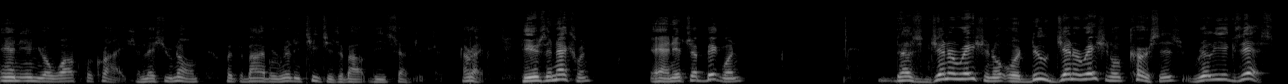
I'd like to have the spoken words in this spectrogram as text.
and in your walk for Christ, unless you know what the Bible really teaches about these subjects. All right, here's the next one, and it's a big one does generational or do generational curses really exist?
